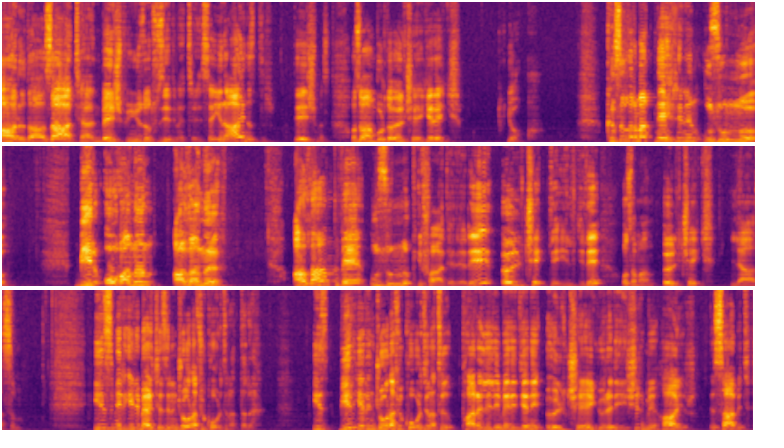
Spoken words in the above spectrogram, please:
Ağrı Dağı zaten 5137 metre ise yine aynıdır. Değişmez. O zaman burada ölçeğe gerek yok. Kızılırmak Nehri'nin uzunluğu bir ovanın alanı alan ve uzunluk ifadeleri ölçekle ilgili. O zaman ölçek lazım. İzmir il merkezinin coğrafi koordinatları. İz- Bir yerin coğrafi koordinatı paraleli meridyeni ölçeğe göre değişir mi? Hayır. E, sabit.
